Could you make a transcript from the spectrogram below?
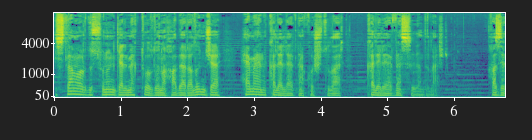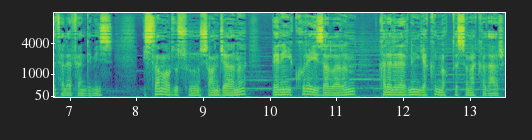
İslam ordusunun gelmekte olduğunu haber alınca hemen kalelerine koştular, kalelerine sığındılar. Hazreti Ali Efendimiz, İslam ordusunun sancağını Beni Kureyzalıların kalelerinin yakın noktasına kadar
